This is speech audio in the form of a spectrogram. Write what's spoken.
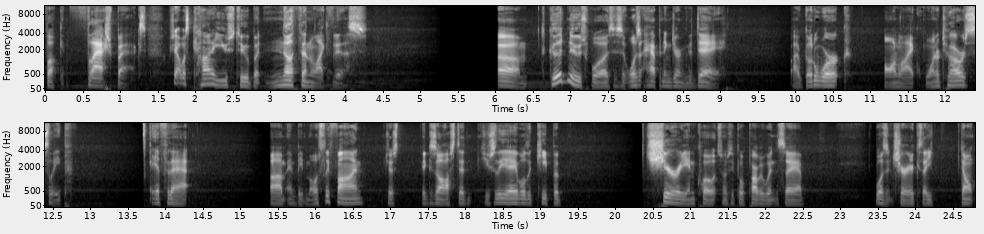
fucking flashbacks, which I was kind of used to, but nothing like this. Um, the good news was is it wasn't happening during the day. I'd go to work on like one or two hours of sleep, if that, um, and be mostly fine, just exhausted. Usually able to keep a cheery in quotes. Most people probably wouldn't say I wasn't cheery because I don't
